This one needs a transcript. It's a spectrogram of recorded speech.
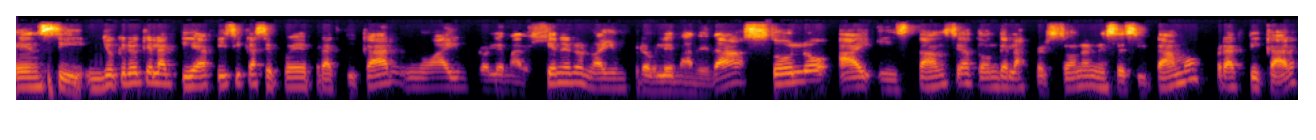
En sí. Yo creo que la actividad física se puede practicar, no hay un problema de género, no hay un problema de edad, solo hay instancias donde las personas necesitamos practicar,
